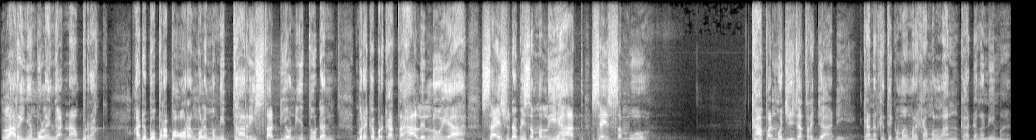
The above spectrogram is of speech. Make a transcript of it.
Larinya mulai nggak nabrak. Ada beberapa orang mulai mengitari stadion itu dan mereka berkata haleluya. Saya sudah bisa melihat, saya sembuh. Kapan mujizat terjadi? Karena ketika mereka melangkah dengan iman.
